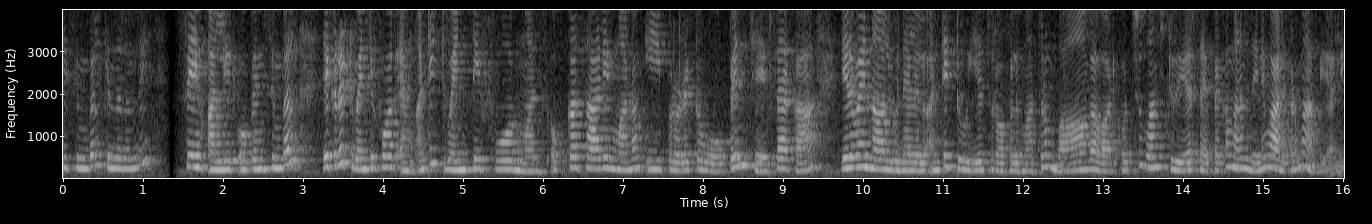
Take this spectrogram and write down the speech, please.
ఈ సింబల్ కిందనుంది. సేమ్ అల్లిడ్ ఓపెన్ సింబల్ ఇక్కడ ట్వంటీ ఫోర్ ఎం అంటే ట్వంటీ ఫోర్ మంత్స్ ఒక్కసారి మనం ఈ ప్రోడక్ట్ ఓపెన్ చేశాక ఇరవై నాలుగు నెలలు అంటే టూ ఇయర్స్ లోపల మాత్రం బాగా వాడుకోవచ్చు. వన్స్ టూ ఇయర్స్ అయిపోయాక మనం దీన్ని వాడకడం ఆపేయాలి.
